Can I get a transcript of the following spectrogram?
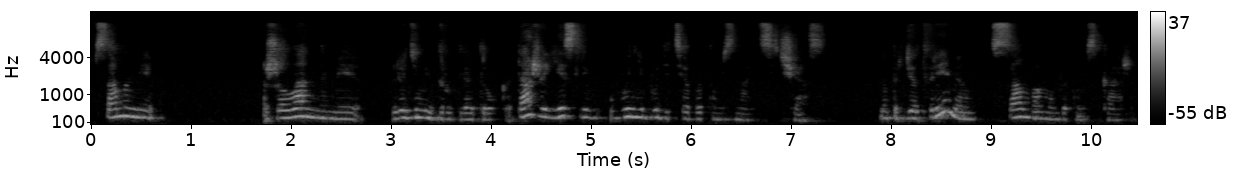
самыми желанными людьми друг для друга, даже если вы не будете об этом знать сейчас. Но придет время, он сам вам об этом скажет.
